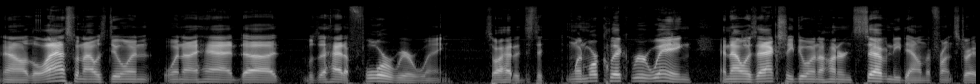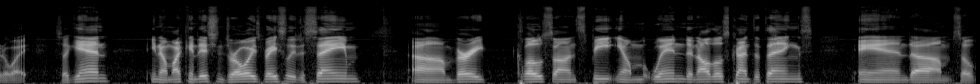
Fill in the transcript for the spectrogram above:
Now the last one I was doing when I had uh, was I had a four rear wing, so I had a, just a, one more click rear wing, and I was actually doing 170 down the front straightaway. So again, you know my conditions are always basically the same, um, very close on speed, you know, wind and all those kinds of things. And um, so,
